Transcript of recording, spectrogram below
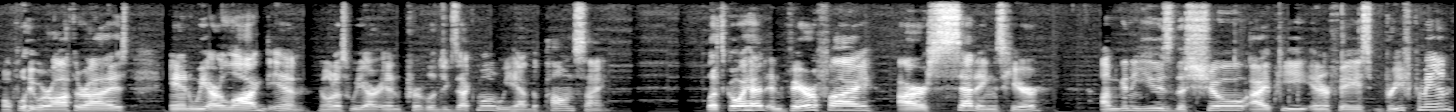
Hopefully we're authorized. And we are logged in. Notice we are in privilege exec mode. We have the pound sign. Let's go ahead and verify our settings here. I'm going to use the show IP interface brief command.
